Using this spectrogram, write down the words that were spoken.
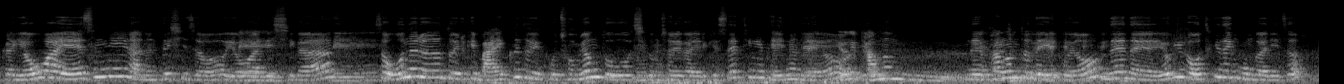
그러니까 여호와의 승리라는 뜻이죠. 여호와 네. 니시가. 네. 그래서 오늘은 또 이렇게 마이크도 있고 조명도 지금 음. 저희가 이렇게 세팅이 돼 있는데요. 네. 여기 방음 네, 방음도 돼 있고요. 네. 네네. 여기가 어떻게 된 공간이죠?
